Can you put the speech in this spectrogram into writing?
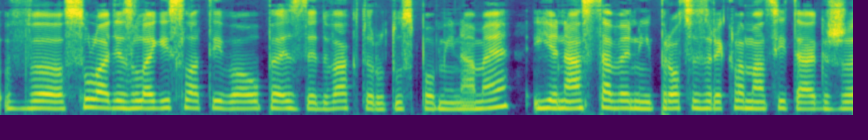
v súlade s legislatívou PSD2, ktorú tu spomíname, je nastavený proces reklamácií tak, že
